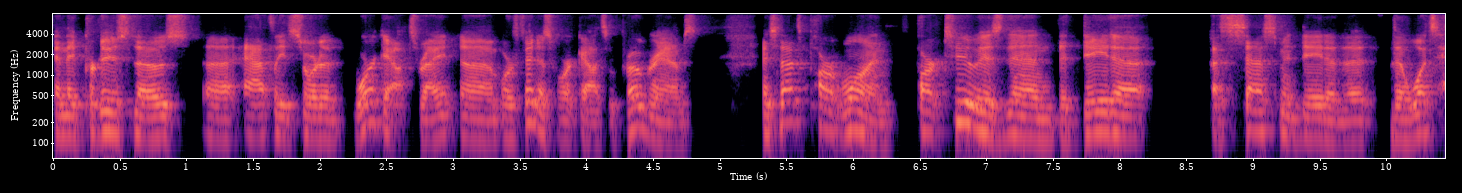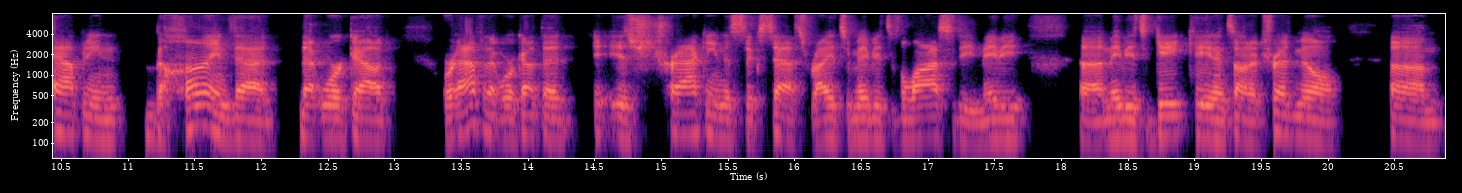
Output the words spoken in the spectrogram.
and they produce those uh, athletes sort of workouts, right, um, or fitness workouts and programs. And so that's part one. Part two is then the data assessment data, the the what's happening behind that that workout or after that workout that is tracking the success, right? So maybe it's velocity, maybe uh, maybe it's gait cadence on a treadmill. Um,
